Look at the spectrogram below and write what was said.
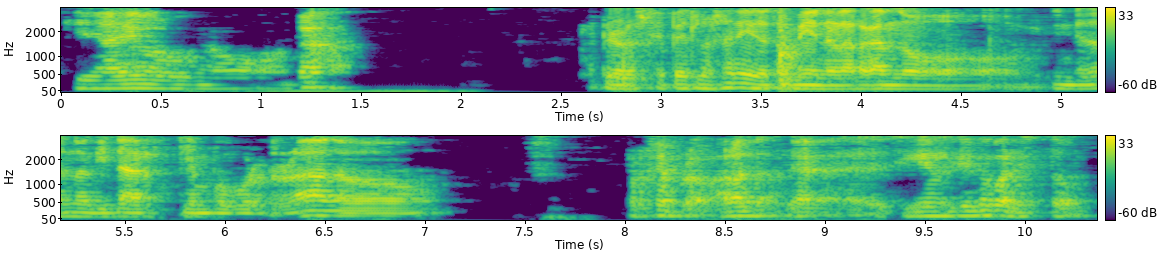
aquí hay algo que no encaja. Pero los GPS los han ido también alargando, intentando quitar tiempo por otro lado. Por ejemplo, ahora eh, siguiendo, siguiendo con esto,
